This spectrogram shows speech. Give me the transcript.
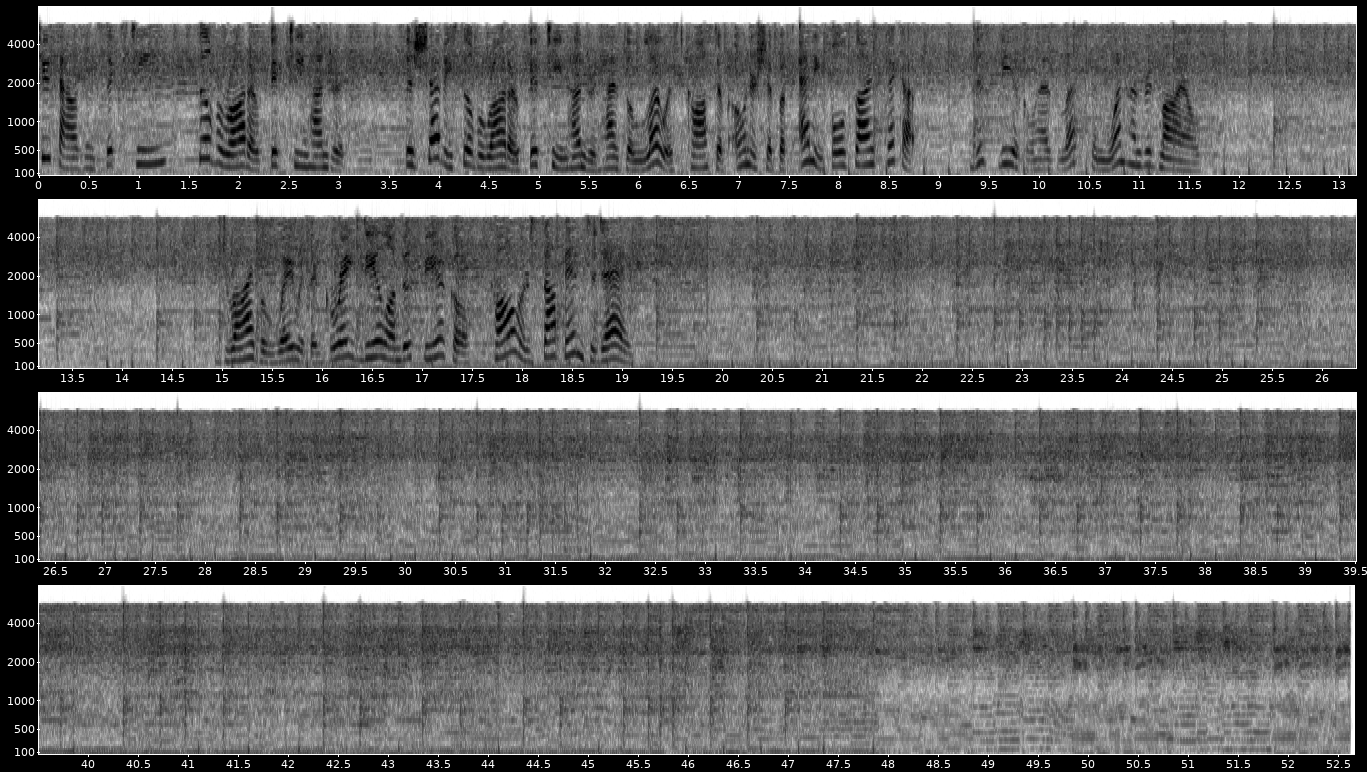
2016 Silverado 1500. The Chevy Silverado 1500 has the lowest cost of ownership of any full-size pickup. This vehicle has less than 100 miles. Drive away with a great deal on this vehicle. Call or stop in today.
